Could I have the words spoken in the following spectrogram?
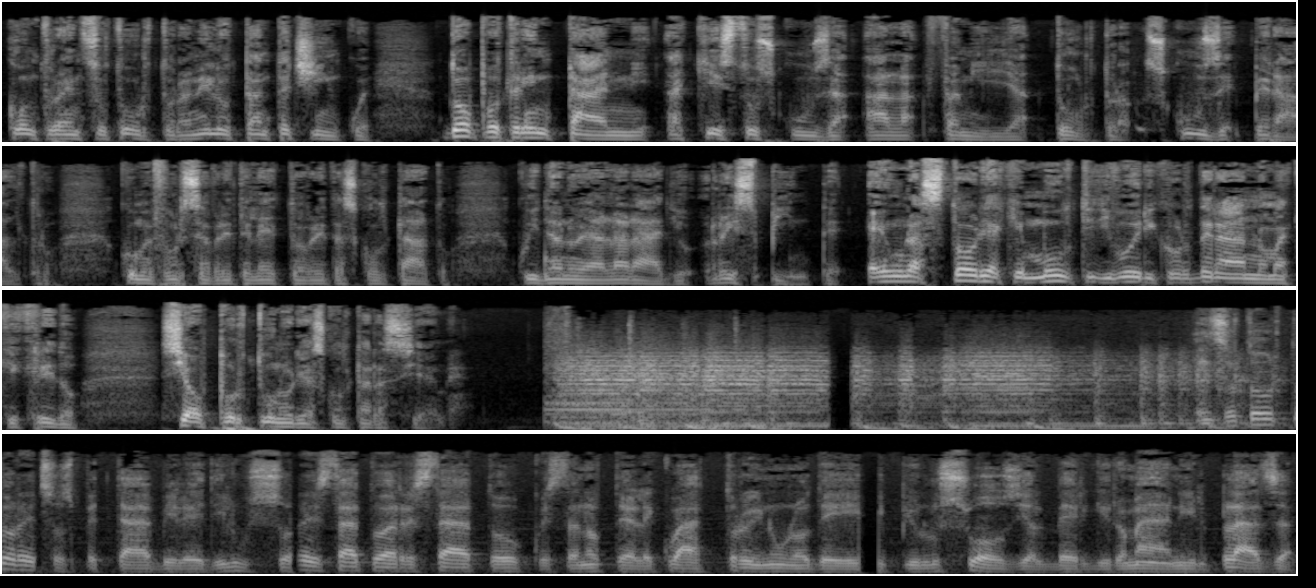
contro Enzo Tortora nell'85, dopo 30 anni ha chiesto scusa alla famiglia Tortora. Scuse, peraltro, come forse avrete letto, avrete ascoltato qui da noi alla radio, respinte. È una storia che molti di voi ricorderanno, ma che credo sia opportuno riascoltare assieme. Enzo Tortore, sospettabile di lusso, è stato arrestato questa notte alle 4 in uno dei più lussuosi alberghi romani, il Plaza,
